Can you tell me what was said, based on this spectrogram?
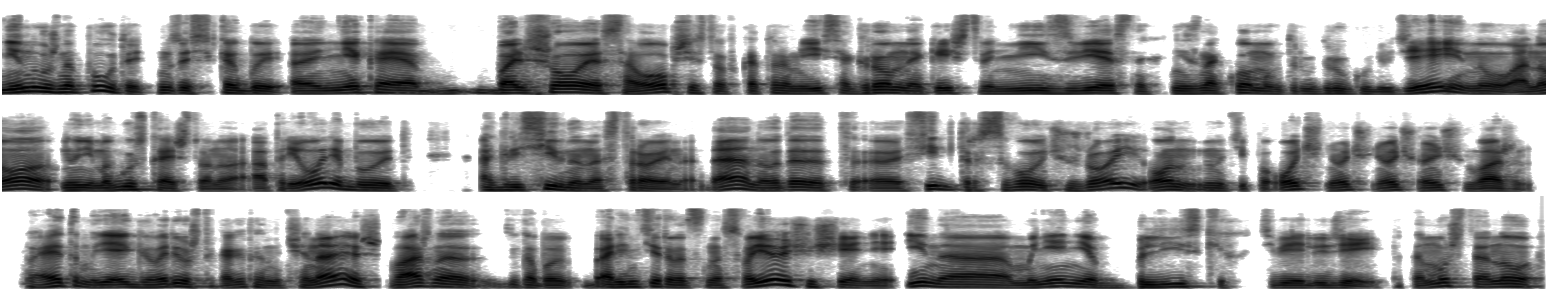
Не нужно путать. Ну, то есть, как бы э, некое большое сообщество, в котором есть огромное количество неизвестных, незнакомых друг другу людей, ну, оно, ну, не могу сказать, что оно априори будет агрессивно настроена, да, но вот этот э, фильтр свой-чужой, он, ну, типа, очень-очень-очень-очень важен. Поэтому я и говорю, что когда ты начинаешь, важно как бы ориентироваться на свое ощущение и на мнение близких тебе людей, потому что, ну,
